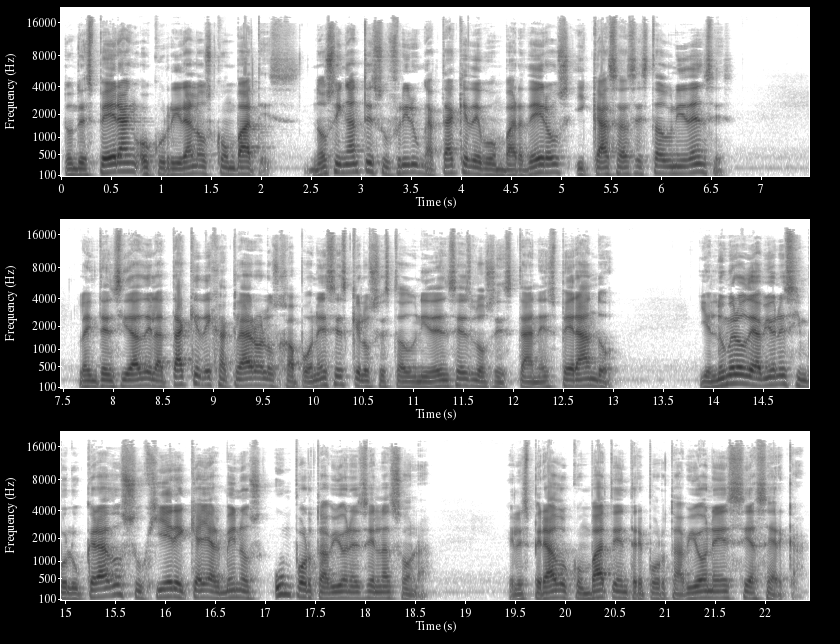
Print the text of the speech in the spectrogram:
donde esperan ocurrirán los combates, no sin antes sufrir un ataque de bombarderos y cazas estadounidenses. La intensidad del ataque deja claro a los japoneses que los estadounidenses los están esperando, y el número de aviones involucrados sugiere que hay al menos un portaaviones en la zona. El esperado combate entre portaaviones se acerca.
